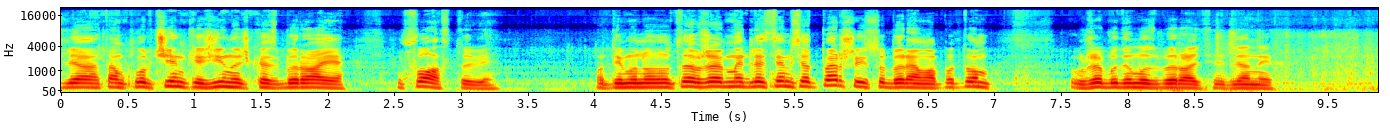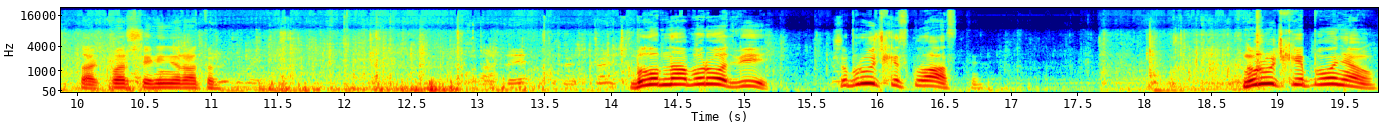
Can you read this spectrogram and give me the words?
для там хлопчинки, жіночка збирає у Фастові. От іменно, ну це вже ми для 71-ї соберемо, а потім вже будемо збирати для них. Так, перший генератор. Було б наоборот, Віть, щоб ручки скласти. Ну ручки поняв?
